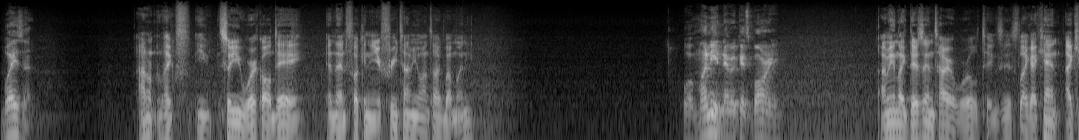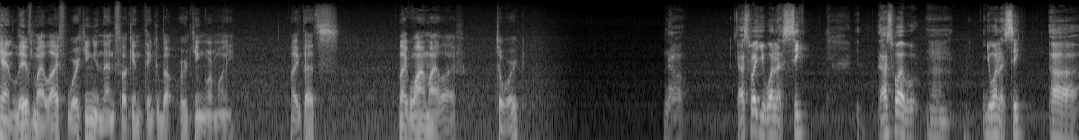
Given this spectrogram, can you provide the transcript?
Why is it? I don't like you. So you work all day, and then fucking in your free time, you want to talk about money? Well, money never gets boring. I mean, like, there's an entire world to exist. Like, I can't, I can't live my life working and then fucking think about working or money. Like, that's, like, why am I alive? To work? No, that's why you want to seek. That's why mm, you want to seek uh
